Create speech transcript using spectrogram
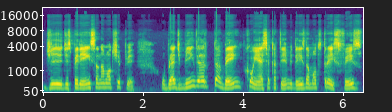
de, de experiência na MotoGP. O Brad Binder também conhece a KTM desde a Moto 3, fez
